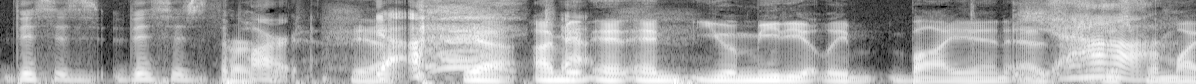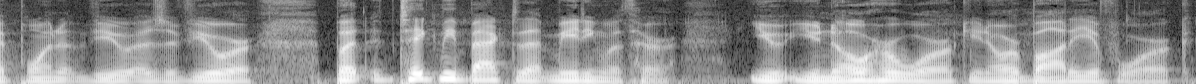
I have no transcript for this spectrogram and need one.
this is this is the part. Yeah. Yeah. Yeah. I mean, Yeah. and, and you immediately buy in as Yeah. just from my point of view as a viewer. But take me back to that meeting with her. You you know her work, you know her body of work.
